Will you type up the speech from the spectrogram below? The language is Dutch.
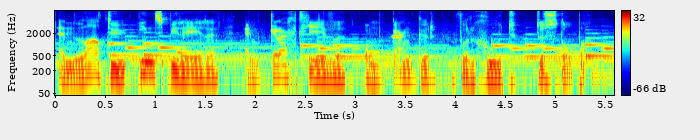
En laat u inspireren en kracht geven om kanker voor goed te stoppen.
